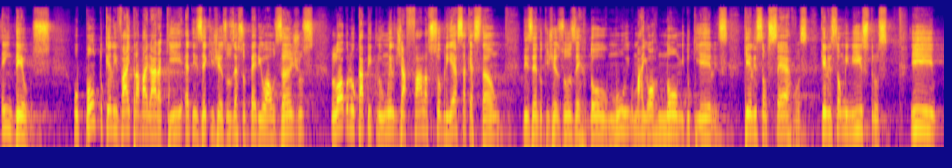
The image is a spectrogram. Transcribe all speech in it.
em Deus. O ponto que ele vai trabalhar aqui é dizer que Jesus é superior aos anjos. Logo no capítulo 1, ele já fala sobre essa questão, dizendo que Jesus herdou o maior nome do que eles, que eles são servos, que eles são ministros. E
